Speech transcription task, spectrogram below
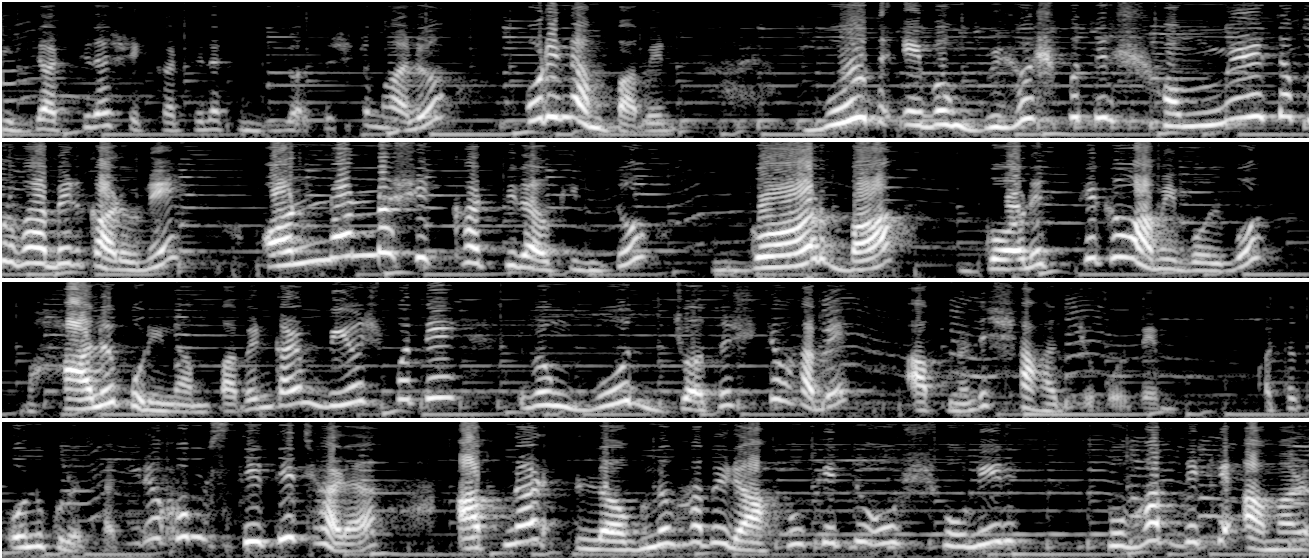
বিদ্যার্থীরা, শিক্ষার্থীরা কিন্তু যথেষ্ট ভালো পরিণাম পাবেন। বুধ এবং বৃহস্পতির সম্মিলিত প্রভাবের কারণে অন্যান্য শিক্ষার্থীরাও কিন্তু গড় বা গড়ের থেকেও আমি বলব ভালো পরিণাম পাবেন। কারণ বৃহস্পতি এবং বুধ যথেষ্টভাবে আপনাদের সাহায্য করবে। অর্থাৎ অনুকূলে থাকে। এরকম স্থিতি ছাড়া আপনার লগ্নভাবে রাহু, কেতু ও শনির প্রভাব দেখে আমার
